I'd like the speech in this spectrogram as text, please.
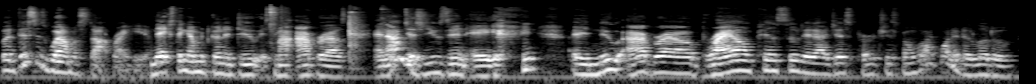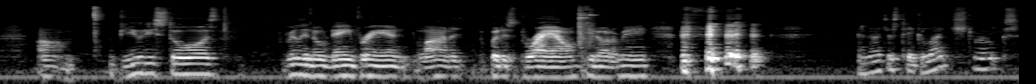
But this is where I'm to stop right here. Next thing I'm going to do is my eyebrows. And I'm just using a, a new eyebrow brown pencil that I just purchased from like one of the little um, beauty stores. Really no name brand line, but it's brown. You know what I mean? and I just take light strokes.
